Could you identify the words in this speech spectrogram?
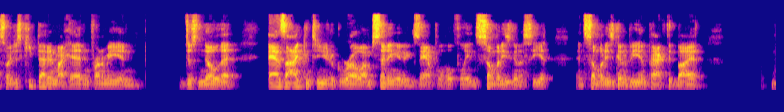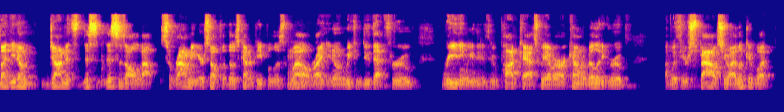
So I just keep that in my head in front of me and just know that as I continue to grow, I'm setting an example, hopefully, and somebody's going to see it and somebody's going to be impacted by it but you know john it's this this is all about surrounding yourself with those kind of people as mm-hmm. well right you know and we can do that through reading we can do through podcasts we have our accountability group with your spouse you know i look at what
